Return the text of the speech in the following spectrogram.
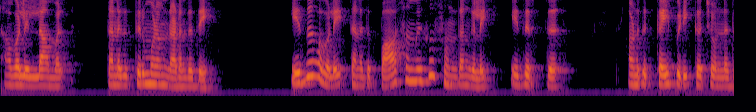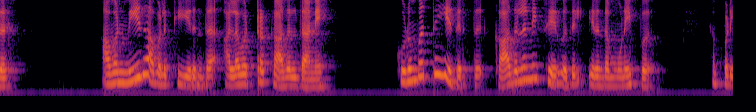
அவள் இல்லாமல் தனது திருமணம் நடந்ததே. எது அவளை தனது பாசமிகு சொந்தங்களை எதிர்த்து அவனது கைப்பிடிக்கச் சொன்னது? அவன் மீது அவளுக்கு இருந்த அளவற்ற காதல்தானே? குடும்பத்தை எதிர்த்து காதலனை சேர்வதில் இருந்த முனைப்பு அப்படி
